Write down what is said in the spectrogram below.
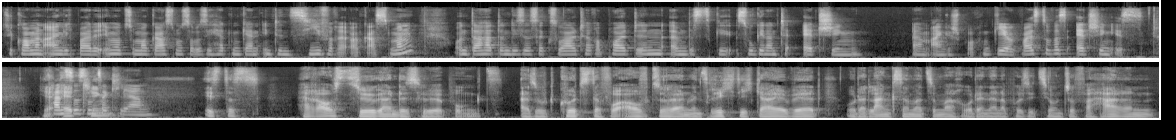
sie kommen eigentlich beide immer zum Orgasmus, aber sie hätten gern intensivere Orgasmen. Und da hat dann diese Sexualtherapeutin ähm, das ge- sogenannte Edging ähm, angesprochen. Georg, weißt du, was Edging ist? Ja, Kannst du es uns erklären? ist das Herauszögern des Höhepunkts. Also kurz davor aufzuhören, wenn es richtig geil wird oder langsamer zu machen oder in einer Position zu verharren.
